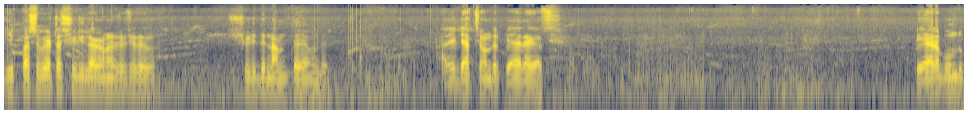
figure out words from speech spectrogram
এই পাশে একটা সিঁড়ি লাগানো রয়েছে, দেখো। সিঁড়িতে নামতে হয় আমাদের। আর এটা হচ্ছে আমাদের পেয়ারা গাছ। পেয়ারা বন্ধু,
